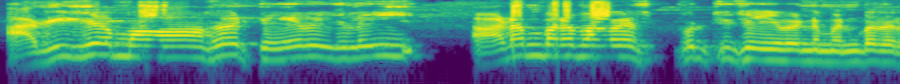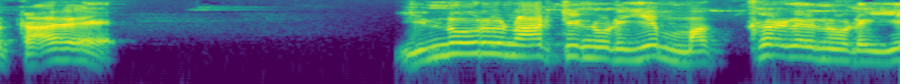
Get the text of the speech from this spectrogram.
அதிகமாக தேவைகளை ஆடம்பரமாக பூர்த்தி செய்ய வேண்டும் என்பதற்காக இன்னொரு நாட்டினுடைய மக்களினுடைய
